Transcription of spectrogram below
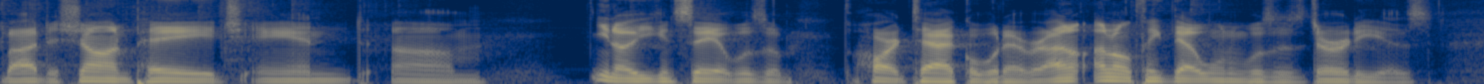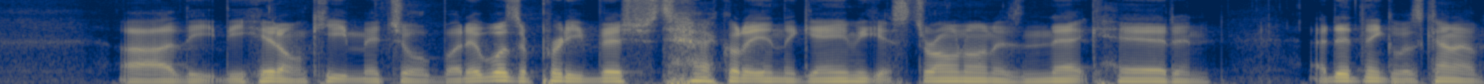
by Deshawn Pace, and um, you know you can say it was a hard tackle, whatever. I don't, I don't think that one was as dirty as uh, the the hit on Keaton Mitchell, but it was a pretty vicious tackle to end the game. He gets thrown on his neck, head, and I did think it was kind of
